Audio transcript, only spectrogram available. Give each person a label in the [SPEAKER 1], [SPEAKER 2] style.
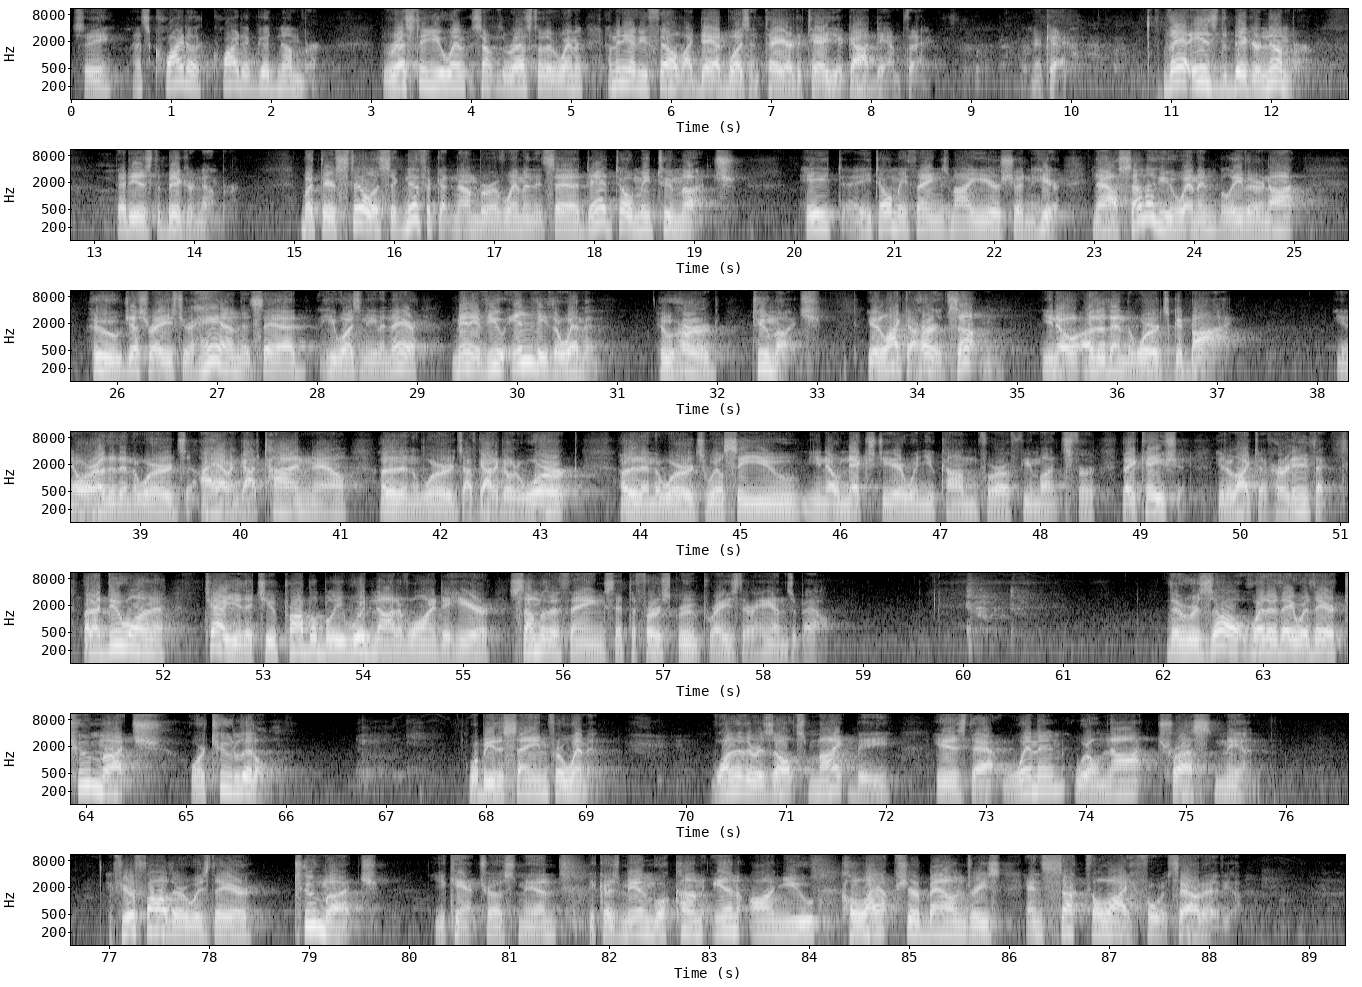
[SPEAKER 1] See, that's quite a, quite a good number. The rest of you women, some, the rest of the women, how many of you felt like dad wasn't there to tell you a goddamn thing? Okay. That is the bigger number. That is the bigger number. But there's still a significant number of women that said, Dad told me too much. He, he told me things my ears shouldn't hear. Now, some of you women, believe it or not, who just raised your hand that said he wasn't even there, many of you envy the women who heard too much. You'd like to heard something, you know, other than the words goodbye. You know, or other than the words, I haven't got time now, other than the words, I've got to go to work, other than the words, we'll see you, you know, next year when you come for a few months for vacation. You'd liked to have heard anything. But I do want to tell you that you probably would not have wanted to hear some of the things that the first group raised their hands about. The result, whether they were there too much or too little, will be the same for women. One of the results might be is that women will not trust men. If your father was there too much, you can't trust men because men will come in on you, collapse your boundaries, and suck the life force out of you.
